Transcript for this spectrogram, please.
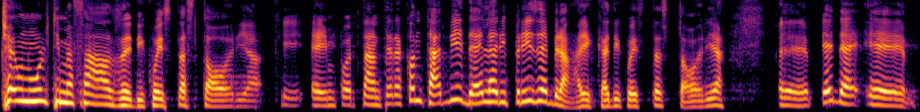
C'è un'ultima fase di questa storia che è importante raccontarvi ed è la ripresa ebraica di questa storia. Eh, ed è, eh,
